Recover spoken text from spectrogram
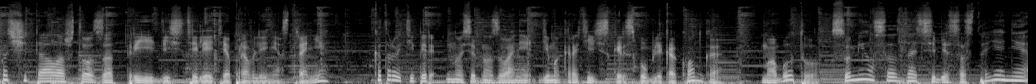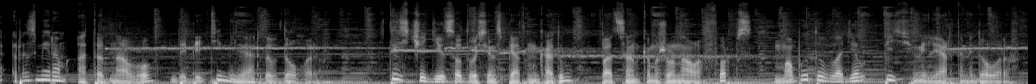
подсчитала, что за три десятилетия правления в стране, которая теперь носит название Демократическая Республика Конго, Мабуту сумел создать себе состояние размером от 1 до 5 миллиардов долларов. В 1985 году, по оценкам журнала Forbes, Мабуту владел 5 миллиардами долларов –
